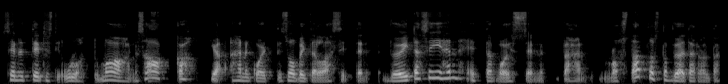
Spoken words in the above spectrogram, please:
se nyt tietysti ulottui maahan saakka, ja hän koitti sovitella sitten vöitä siihen, että voisi sen vähän nostaa tuosta vyötäröltä,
